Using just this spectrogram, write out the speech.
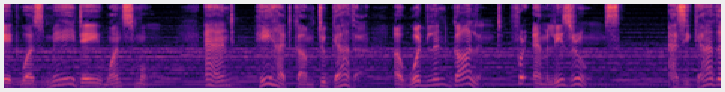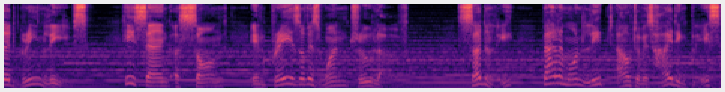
It was May Day once more, and he had come to gather a woodland garland for Emily's rooms. As he gathered green leaves, he sang a song in praise of his one true love. Suddenly, Palamon leaped out of his hiding place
